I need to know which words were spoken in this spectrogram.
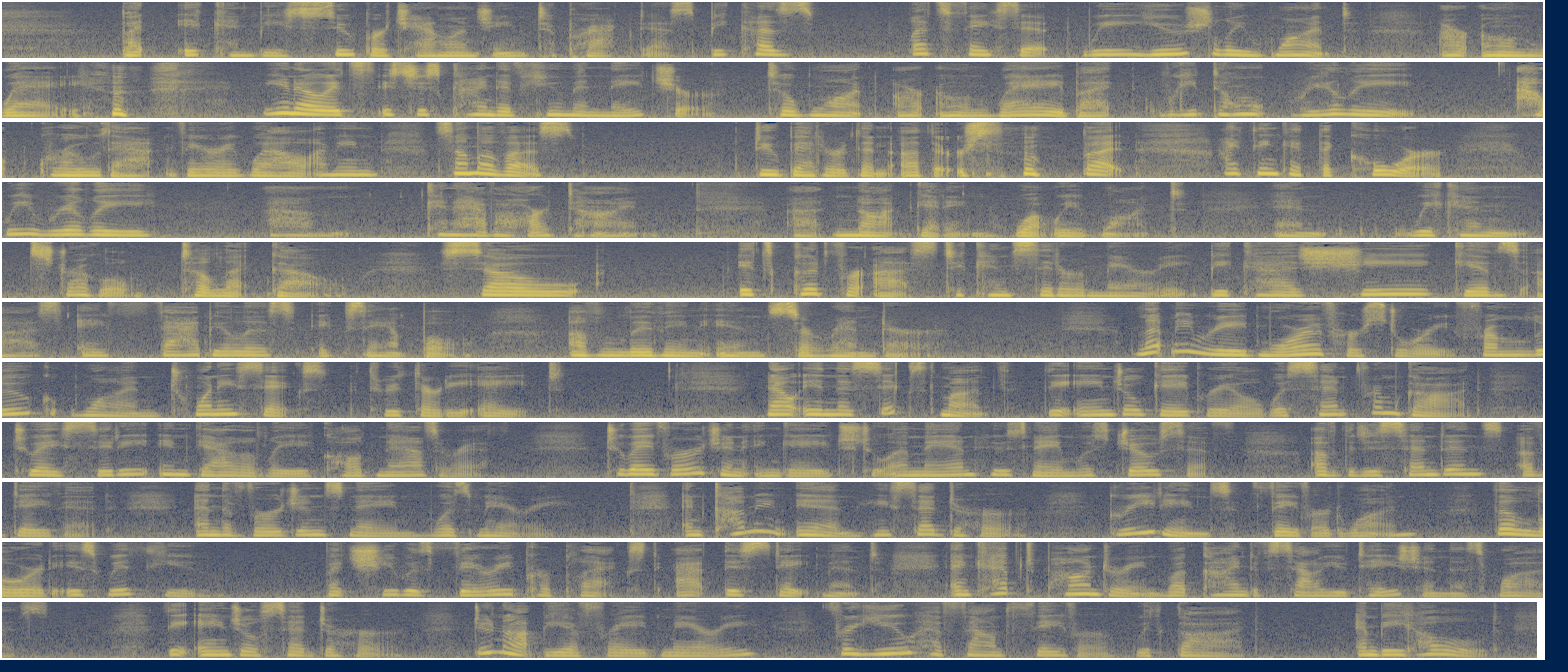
but it can be super challenging to practice because, let's face it, we usually want our own way. you know, it's, it's just kind of human nature to want our own way, but we don't really outgrow that very well. I mean, some of us do better than others. but I think at the core, we really um, can have a hard time uh, not getting what we want. And we can struggle to let go. So it's good for us to consider Mary because she gives us a fabulous example of living in surrender. Let me read more of her story from Luke 1 26 through 38. Now, in the sixth month, the angel Gabriel was sent from God to a city in Galilee called Nazareth, to a virgin engaged to a man whose name was Joseph, of the descendants of David, and the virgin's name was Mary. And coming in, he said to her, Greetings, favored one, the Lord is with you. But she was very perplexed at this statement and kept pondering what kind of salutation this was. The angel said to her, Do not be afraid, Mary, for you have found favor with God. And behold,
